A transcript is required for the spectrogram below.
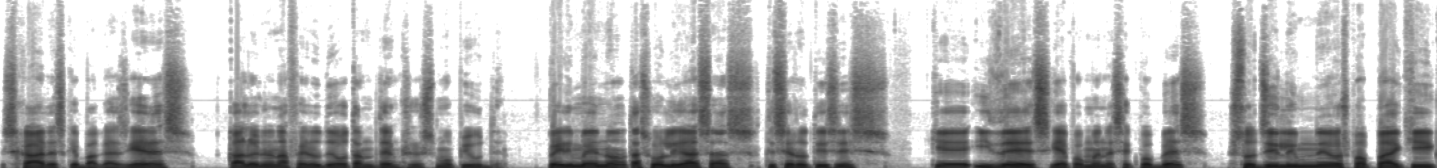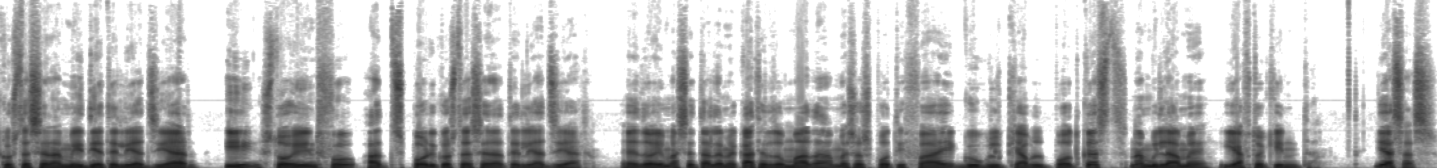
σχάρες και μπαγκαζιέρες καλό είναι να αφαιρούνται όταν δεν χρησιμοποιούνται. Περιμένω τα σχόλιά σας, τις ερωτήσεις και ιδέες για επόμενες εκπομπές στο glimneospapaki24media.gr ή στο info at sport24.gr. Εδώ είμαστε, τα λέμε κάθε εβδομάδα μέσω Spotify, Google και Apple Podcasts να μιλάμε για αυτοκίνητα. Γεια σας!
